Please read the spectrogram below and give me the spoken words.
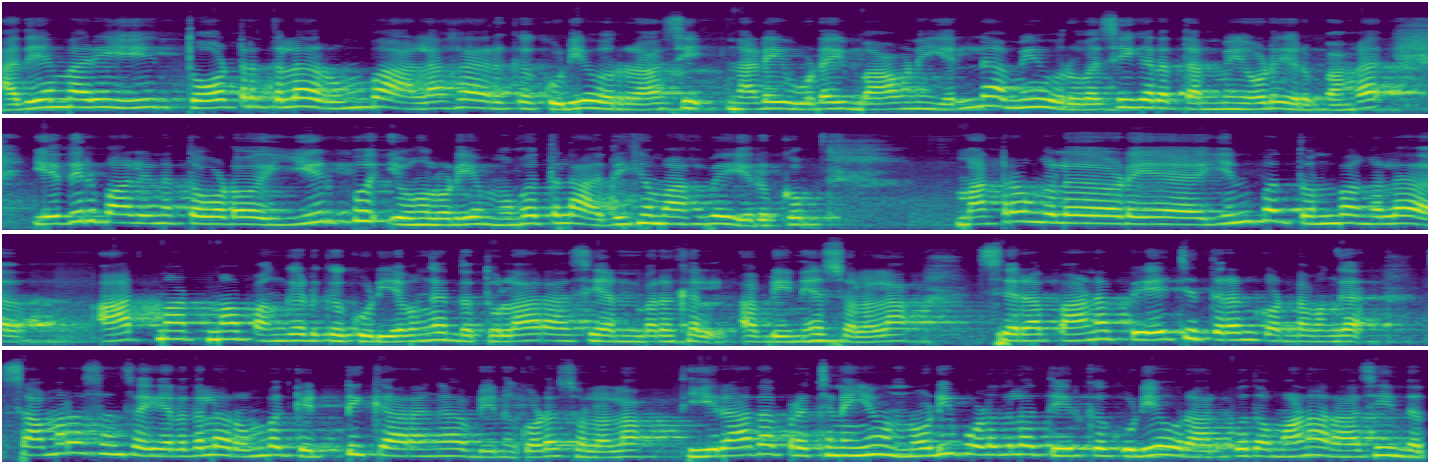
அதே மாதிரி தோற்றத்தில் ரொம்ப அழகாக இருக்கக்கூடிய ஒரு ராசி. நடை உடை பாவனை எல்லாமே ஒரு வசீகரத்தன்மையோடு இருப்பாங்க. எதிர்பாலினத்தோட ஈர்ப்பு இவங்களுடைய முகத்தில் அதிகமாகவே இருக்கும். மற்றவங்களுடைய இன்ப துன்பங்களை ஆத்மாத்மா பங்கெடுக்கக்கூடியவங்க இந்த துளாராசி அன்பர்கள் அப்படின்னே சொல்லலாம். சிறப்பான பேச்சு திறன் கொண்டவங்க. சமரசம் செய்கிறதுல ரொம்ப கெட்டிக்காரங்க அப்படின்னு கூட சொல்லலாம். தீராத பிரச்சனையும் நொடி பொழுதுல தீர்க்கக்கூடிய ஒரு அற்புதமான ராசி இந்த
